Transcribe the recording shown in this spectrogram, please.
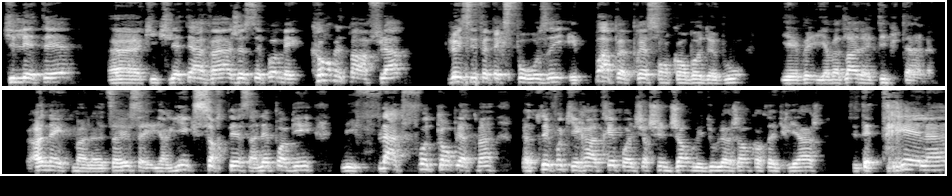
qu'il l'était, euh, qu'il l'était avant, je sais pas, mais complètement flat. Puis là, il s'est fait exposer et pas à peu près son combat debout. Il avait, il avait l'air d'un débutant. Là. Honnêtement, là, il n'y a rien qui sortait, ça allait pas bien. Les flat foot complètement. Puis, toutes les fois qu'il rentrait pour aller chercher une jambe, les doubles jambes contre le grillage, c'était très lent.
